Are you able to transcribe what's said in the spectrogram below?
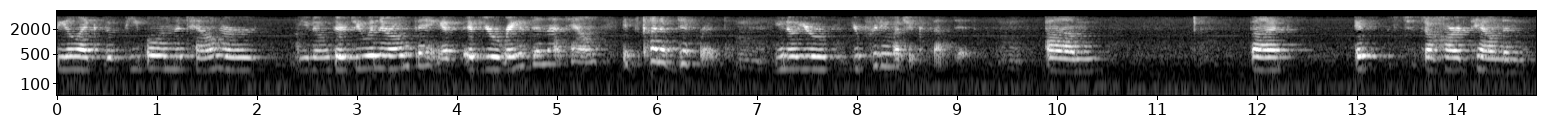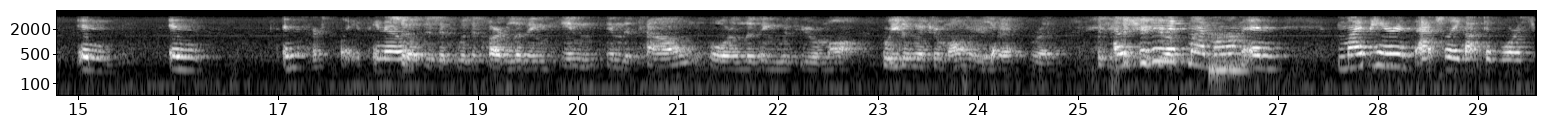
feel like the people in the town are, you know, they're doing their own thing. If if you're raised in that town, it's kind of different. mm, You know, you're you're pretty much accepted. mm. Um, but it's just a hard town in in in in the first place, you know. So is it, was it hard living in, in the town or living with your mom? Were you living with your mom or your Yes. dad? Right. You I was living with my mom, and my parents actually got divorced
